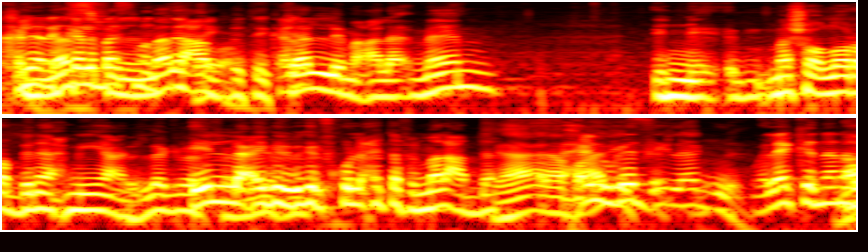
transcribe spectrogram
خلينا نتكلم في بس الملعب منطقي. بتتكلم على إمام إن ما شاء الله ربنا يحميه يعني إيه اللعيب اللي بيجري في كل حتة في الملعب ده حلو جدا في لجنة ولكن أنا آه.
